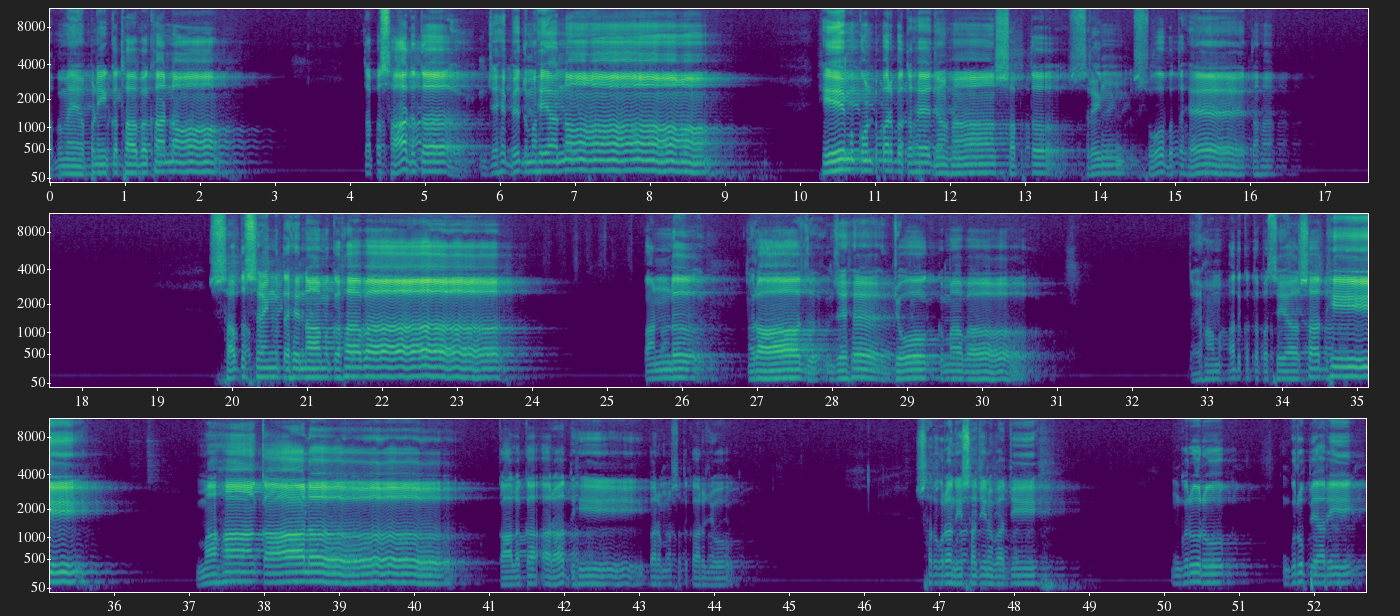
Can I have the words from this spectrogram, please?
ਅਬ ਮੈਂ ਆਪਣੀ ਕਥਾ ਬਖਾਨੋ ਤਪ ਸਾਧਤ ਜਿਹ ਬਿਦ ਮਹਿਆਨੋ। ਹੇਮ ਕੁੰਟ ਪਰਬਤ ਹੈ ਜਹਾਂ, ਸਪਤ ਸ੍ਰਿੰਗ ਸੋਭਤ ਹੈ ਤਹਾਂ। ਸ਼ਬਦ ਸਿੰਘ ਤਹਿ ਨਾਮ ਕਹਾਵਾ। ਪੰਡ ਰਾਜ ਜਿਹ ਜੋਗ ਕਮਾਵਾ। ਤੈ ਹਮ ਅਦਕ ਤਪਸਿਆ ਸਾਧੀ। ਮਹਾਕਾਲ ਕਾਲ ਕਾ ਅਰਾਧੀ ਪਰਮ ਸਤਕਾਰ ਜੋ। ਸਤਿਗੁਰਾਂ ਦੀ ਸਾਜੀ ਨਵਾਜੀ। ਗੁਰੂ ਰੂਪ, ਗੁਰੂ ਪਿਆਰੀ,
